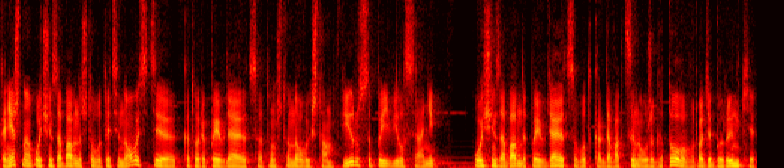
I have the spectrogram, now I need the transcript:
Конечно, очень забавно, что вот эти новости, которые появляются о том, что новый штамм вируса появился, они очень забавно появляются, вот когда вакцина уже готова, вроде бы рынки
